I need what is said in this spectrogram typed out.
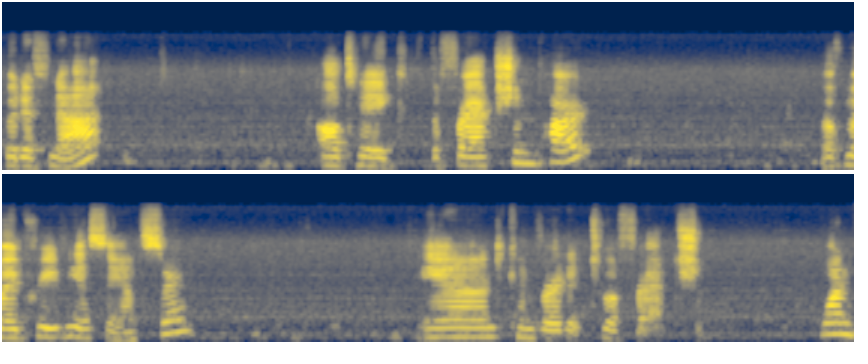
But if not, I'll take the fraction part of my previous answer and convert it to a fraction. One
